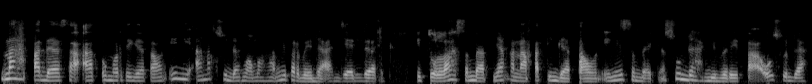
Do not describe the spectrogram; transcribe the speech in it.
Nah, pada saat umur tiga tahun ini, anak sudah memahami perbedaan gender. Itulah sebabnya kenapa tiga tahun ini sebaiknya sudah diberitahu, sudah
